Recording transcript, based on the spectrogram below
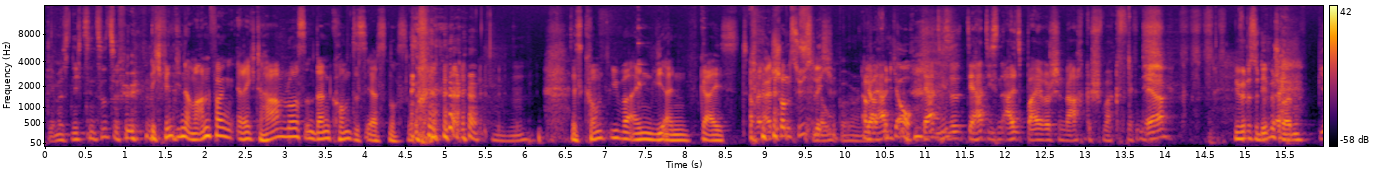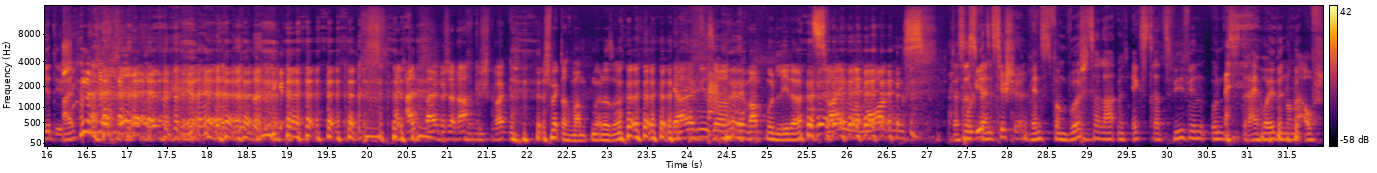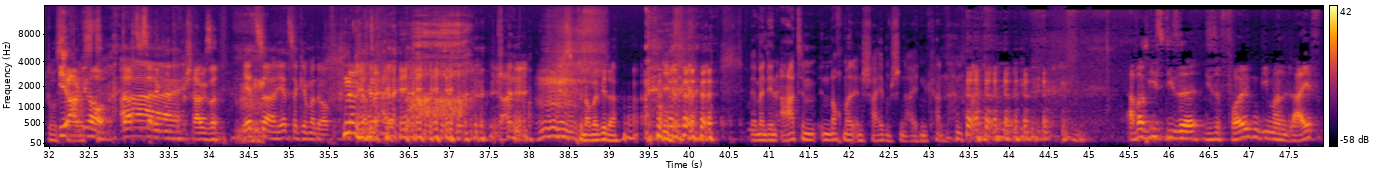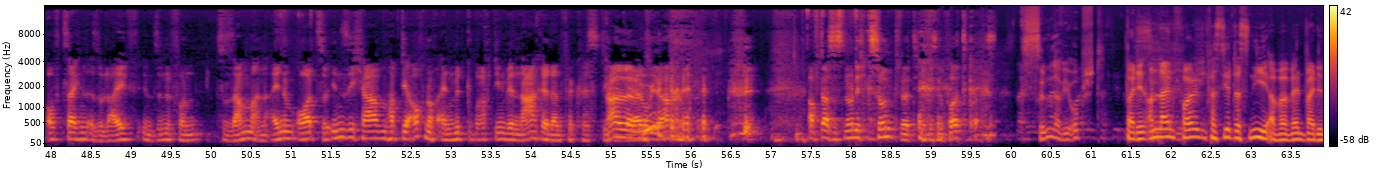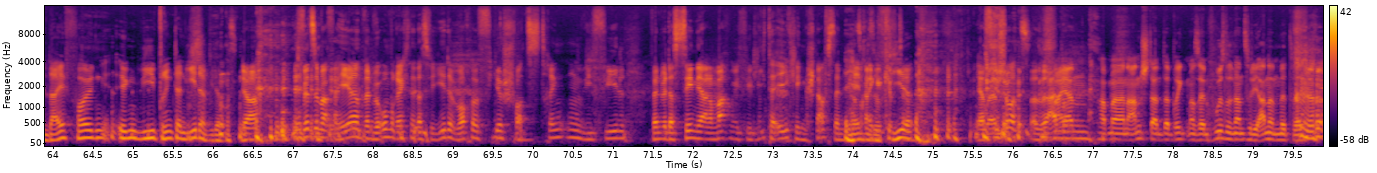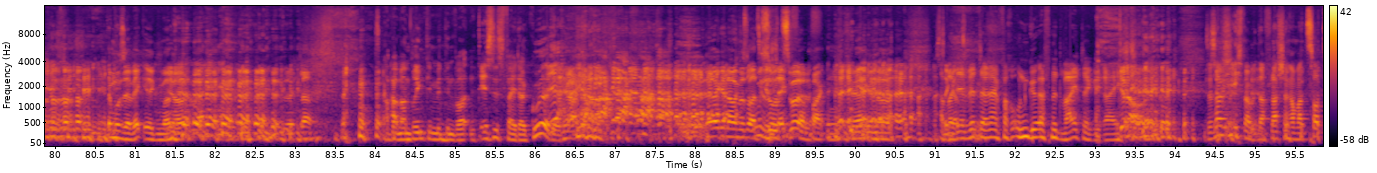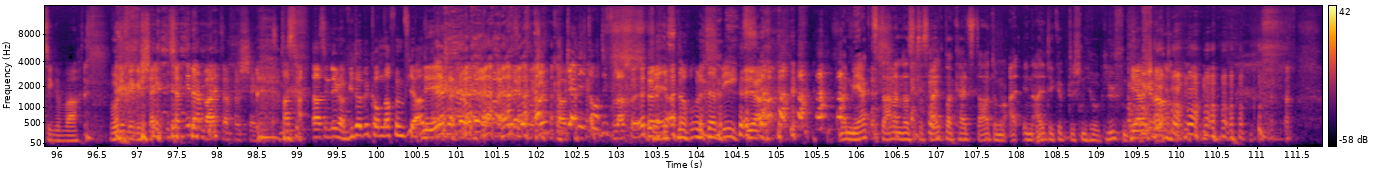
Dem ist nichts hinzuzufügen. Ich finde ihn am Anfang recht harmlos und dann kommt es erst noch so. es kommt über einen wie ein Geist. Aber er ist schon süßlich. Aber Ja, der hat- finde ich auch. Der hat, diese, der hat diesen altbayerischen Nachgeschmack, finde ich. Ja, Wie würdest du den beschreiben? Biertisch. Ein altbayerischer Nachgeschmack. Schmeckt doch Wampen oder so. Ja, irgendwie so Wampen und Leder. 2 Uhr morgens, Das ist, wenn's, Tische. wenn's vom Wurstsalat mit extra Zwiebeln und drei Häube nochmal aufstoßen Ja, genau. Das ist eine gute Beschreibung. So, Jetzt, äh, jetzt kommen wir drauf. dann, Genau mal wieder. Wenn man den Atem nochmal in Scheiben schneiden kann. Aber wie ist diese, diese Folgen, die man live aufzeichnet, also live im Sinne von zusammen an einem Ort so in sich haben, habt ihr auch noch einen mitgebracht, den wir nachher dann verköstigen Halleluja. Auf dass es nur nicht gesund wird hier in diesem Podcast. Sünder wie Obst. Bei den Online-Folgen passiert das nie, aber wenn bei den Live-Folgen irgendwie bringt dann jeder wieder was mit. ja, ich finde es immer verheerend, wenn wir umrechnen, dass wir jede Woche vier Shots trinken, wie viel, wenn wir das zehn Jahre machen, wie viel Liter ekligen Schnaps denn wir Hey, reingekippt vier? haben. Ja, vier Shots. Also Bayern hat man einen Anstand, da bringt man seinen Fusel dann zu die anderen mit. Der muss ja weg irgendwann. Ja. klar. Aber man bringt ihn mit den Worten, das ist weiter gut. ja, genau, wir müssen als Uso Geschenk 12. verpacken. Ja, genau. Aber der wird dann einfach ungeöffnet weitergereicht. Genau. Das habe ich echt mal mit einer Flasche Ramazzotti gemacht. Wurde mir geschenkt, ich habe die dann weiter verschenkt. Hast du, hast du ihn irgendwann wiederbekommen nach fünf Jahren? Nee. Kenn ich doch die Flasche. Der ist noch unterwegs. Ja, Man merkt daran, dass das Haltbarkeitsdatum in altägyptischen Hieroglyphen ja genau.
